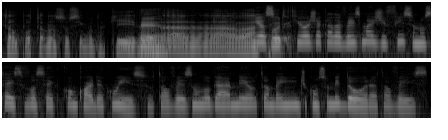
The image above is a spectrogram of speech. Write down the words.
então, puta, lança o single daqui, É. lá, lá, lá, lá. E eu sinto que hoje é cada vez mais difícil, não sei se você concorda com isso, talvez num lugar meu também de consumidora, talvez,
